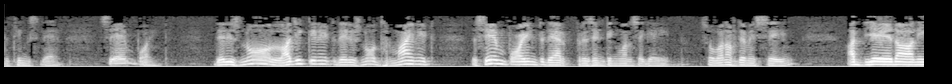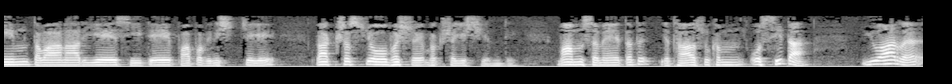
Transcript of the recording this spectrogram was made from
the things there? Same point there is no logic in it there is no dharma in it the same point they are presenting once again so one of them is saying అద్యేదానీం తవానార్యే papa పాప rakshasyo రాక్షస్యో mam మాం yatha sukham o sita." You are uh,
